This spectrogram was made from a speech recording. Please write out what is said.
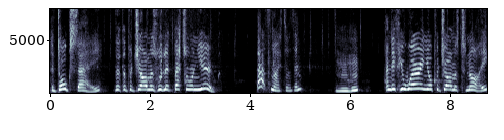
The dogs say that the pyjamas would look better on you. That's nice of them. Mm-hmm. And if you're wearing your pyjamas tonight,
